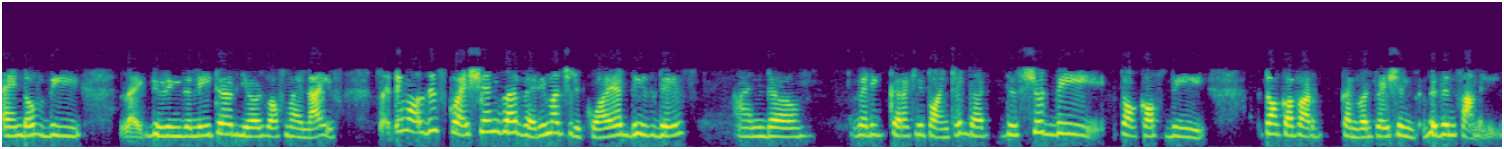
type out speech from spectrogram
end of the, like during the later years of my life? So I think all these questions are very much required these days. And, uh, very correctly pointed that this should be talk of the talk of our conversations within families.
